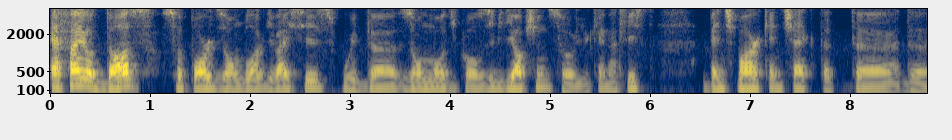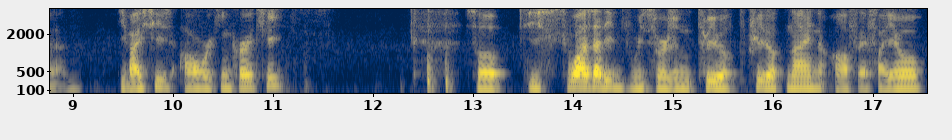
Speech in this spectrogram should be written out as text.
FIO does support zone block devices with the zone mode equals ZBD option, so you can at least benchmark and check that uh, the devices are working correctly. So this was added with version 3.9 of FIO.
